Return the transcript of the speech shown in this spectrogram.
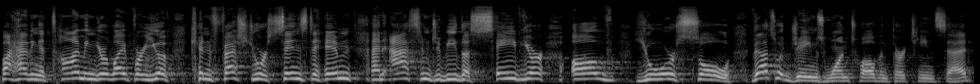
by having a time in your life where you have confessed your sins to Him and asked Him to be the Savior of your soul. That's what James 1 12 and 13 said.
